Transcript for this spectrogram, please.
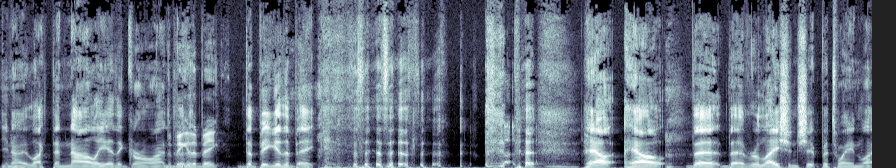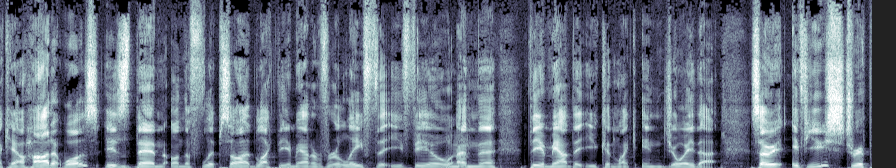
You know, like the gnarlier the grind. The bigger that the beak. The bigger the beak. how how the the relationship between like how hard it was Hmm. is then on the flip side like the amount of relief that you feel Hmm. and the the amount that you can like enjoy that. So if you strip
